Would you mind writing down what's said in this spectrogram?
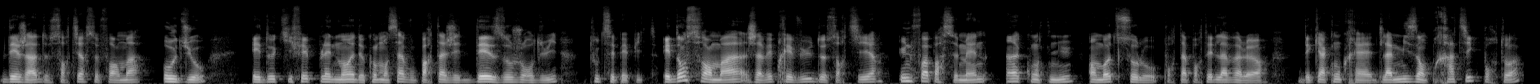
déjà de sortir ce format audio et de kiffer pleinement et de commencer à vous partager dès aujourd'hui toutes ces pépites. Et dans ce format, j'avais prévu de sortir une fois par semaine un contenu en mode solo pour t'apporter de la valeur, des cas concrets, de la mise en pratique pour toi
